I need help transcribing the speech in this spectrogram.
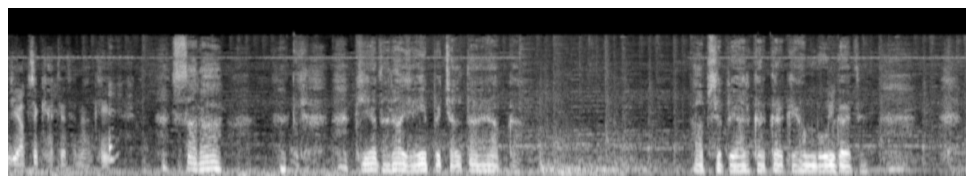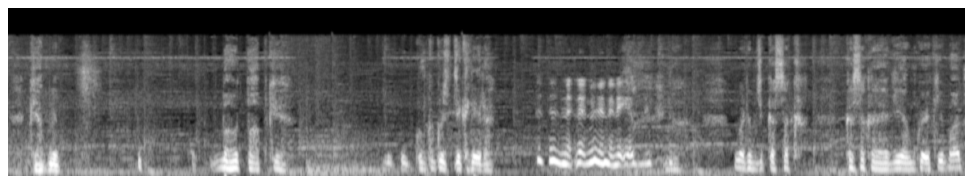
जी आपसे कहते थे ना कि सारा किया धरा यहीं पे चलता है आपका आपसे प्यार कर कर के हम भूल गए थे कि हमने बहुत पाप किया उनको कुछ दिख नहीं रहा मैडम जी कसक कसक रहेगी हमको एक ही बात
